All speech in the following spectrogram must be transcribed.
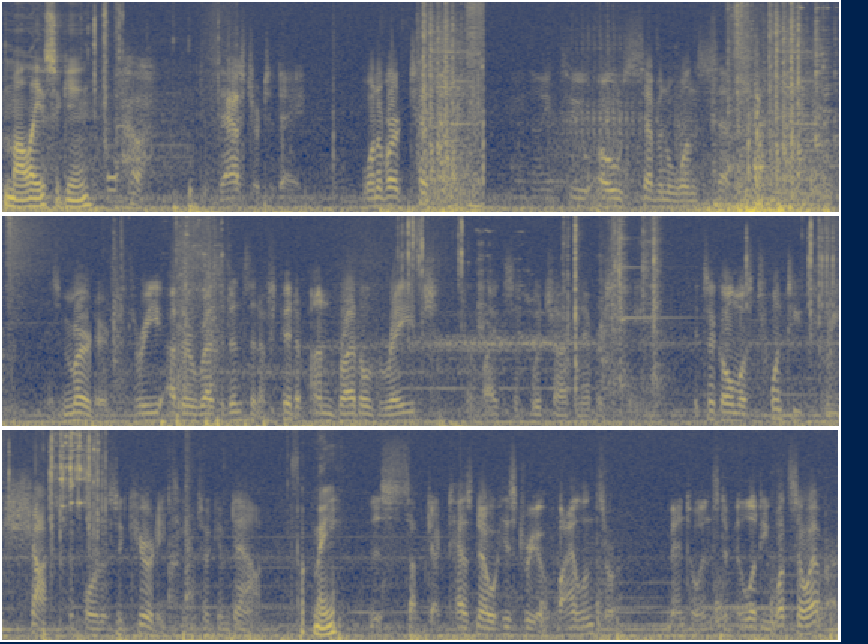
Malleus again. Disaster today. One of our testers, 920717, has murdered three other residents in a fit of unbridled rage, the likes of which I've never seen. It took almost 23 shots before the security team took him down. Fuck me. This subject has no history of violence or mental instability whatsoever.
